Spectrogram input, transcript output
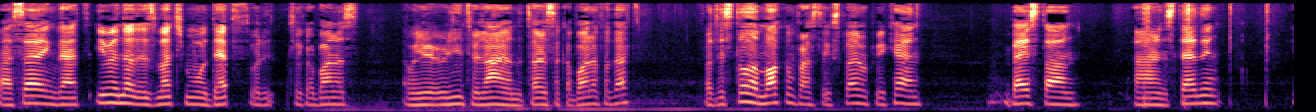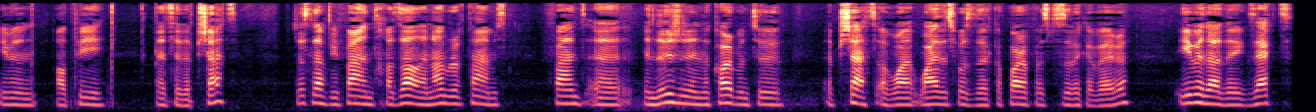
by saying that even though there's much more depth to Kabbalah, and we really need to rely on the Torah Kabbalah for that, but there's still a makom for us to explain what we can based on our understanding, even Alpi, let's say the Pshat, just like we find Chazal a number of times find uh, illusion in the korban to a pshat of why, why this was the kapara for a specific avera, even though the exact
